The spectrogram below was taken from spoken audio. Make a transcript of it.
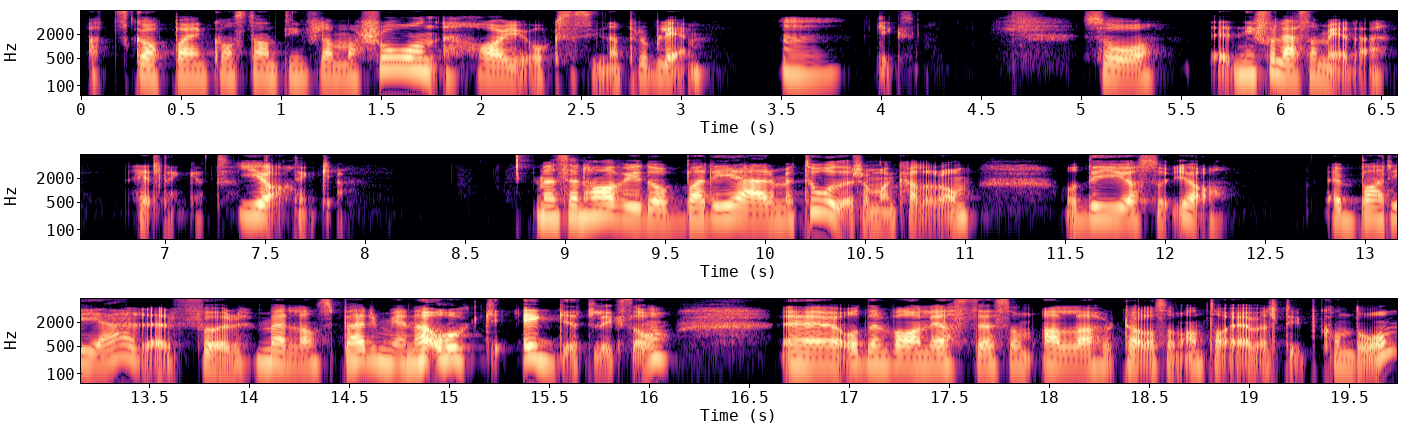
att skapa en konstant inflammation har ju också sina problem. Mm. Så eh, ni får läsa mer där helt enkelt. Ja. tänker jag. Men sen har vi ju då barriärmetoder som man kallar dem. Och det är ju alltså, ja, eh, barriärer för mellan spermierna och ägget liksom. Eh, och den vanligaste som alla har hört talas om antar jag är väl typ kondom.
